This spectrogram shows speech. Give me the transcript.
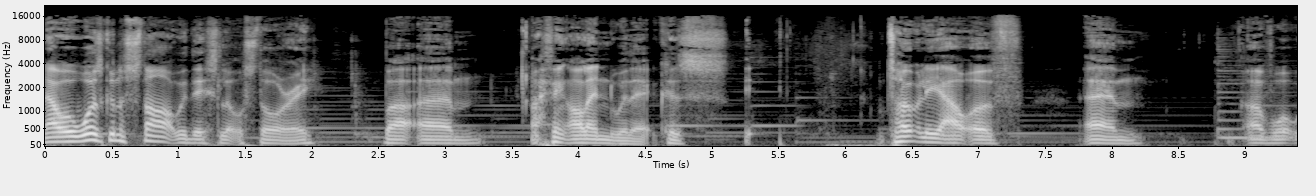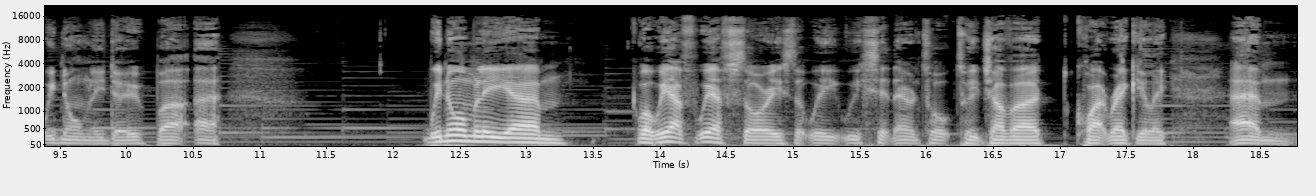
now, I was going to start with this little story, but um, I think I'll end with it because totally out of um, of what we normally do. But uh, we normally, um, well, we have we have stories that we we sit there and talk to each other quite regularly. Um,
